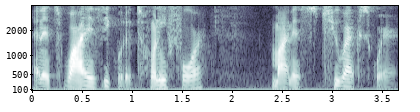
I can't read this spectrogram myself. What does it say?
And it's y is equal to 24 minus 2x squared.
